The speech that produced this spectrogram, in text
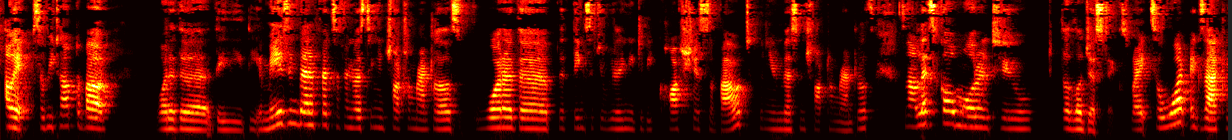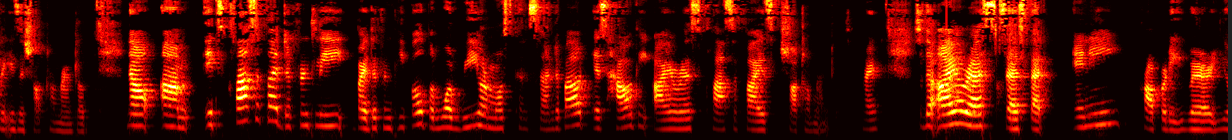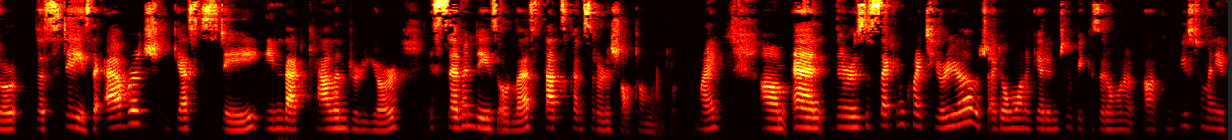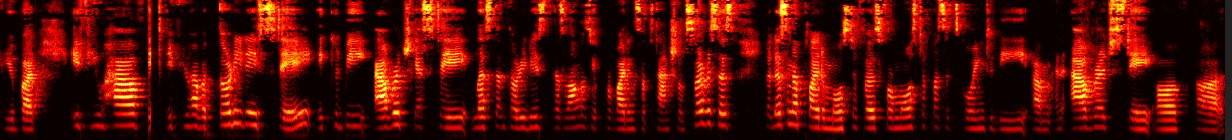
Okay, so we talked about what are the, the, the amazing benefits of investing in short-term rentals? What are the, the things that you really need to be cautious about when you invest in short-term rentals? So now let's go more into the logistics, right? So what exactly is a short-term rental? Now, um, it's classified differently by different people, but what we are most concerned about is how the IRS classifies short-term rentals, right? So the IRS says that any property where your the stays the average guest stay in that calendar year is seven days or less that's considered a short-term rental right? Um, and there is a second criteria, which I don't want to get into because I don't want to uh, confuse too many of you. But if you have if you have a 30 day stay, it could be average guest stay less than 30 days, as long as you're providing substantial services. That doesn't apply to most of us. For most of us, it's going to be um, an average stay of uh,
